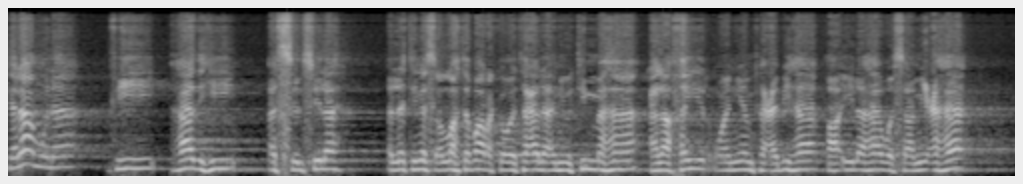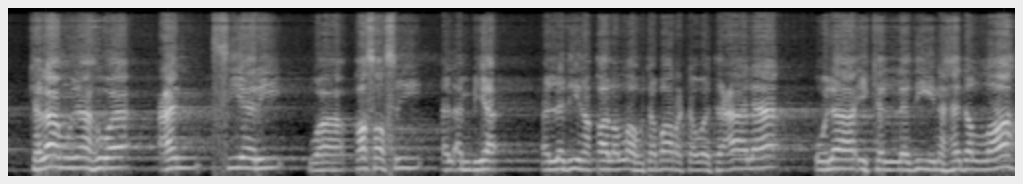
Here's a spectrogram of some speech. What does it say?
كلامنا في هذه السلسلة التي نسأل الله تبارك وتعالى أن يتمها على خير وأن ينفع بها قائلها وسامعها. كلامنا هو عن سير وقصص الأنبياء الذين قال الله تبارك وتعالى أولئك الذين هدى الله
